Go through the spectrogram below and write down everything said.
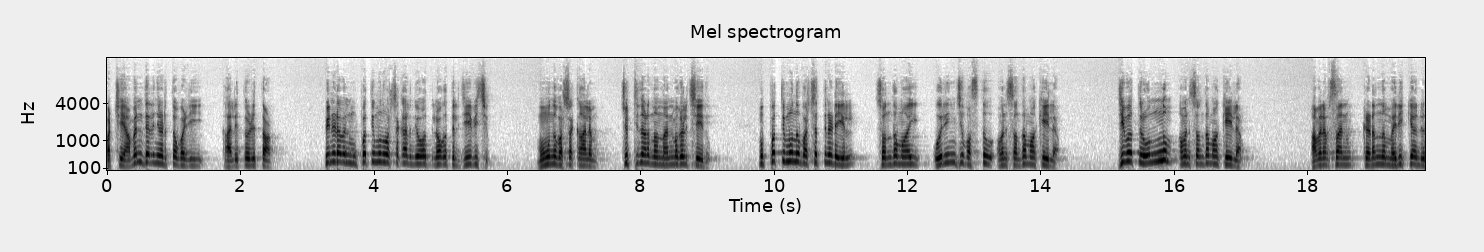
പക്ഷേ അവൻ തിരഞ്ഞെടുത്ത വഴി കാലിത്തൊഴുത്താണ്. പിന്നീട് അവൻ മുപ്പത്തിമൂന്ന് വർഷക്കാലം ലോകത്തിൽ ജീവിച്ചു. മൂന്ന് വർഷക്കാലം ചുറ്റി നടന്ന നന്മകൾ ചെയ്തു. മുപ്പത്തിമൂന്ന് വർഷത്തിനിടയിൽ സ്വന്തമായി ഒരിഞ്ച് വസ്തു അവൻ സ്വന്തമാക്കിയില്ല. ജീവിതത്തിൽ ഒന്നും അവൻ സ്വന്തമാക്കിയില്ല. അവൻ അവസാനം കിടന്ന് മരിക്കാൻ ഒരു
